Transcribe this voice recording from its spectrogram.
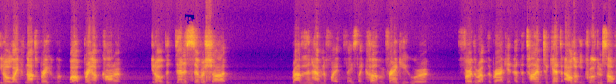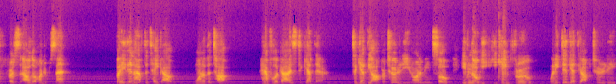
you know, like not to bring, well, bring up Conor, you know, the Dennis Siver shot rather than having to fight face like Cub and Frankie, who are further up the bracket at the time to get to Aldo. He proved himself versus Aldo 100%. But he didn't have to take out one of the top handful of guys to get there to get the opportunity, you know what I mean? So even though he, he came through when he did get the opportunity,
